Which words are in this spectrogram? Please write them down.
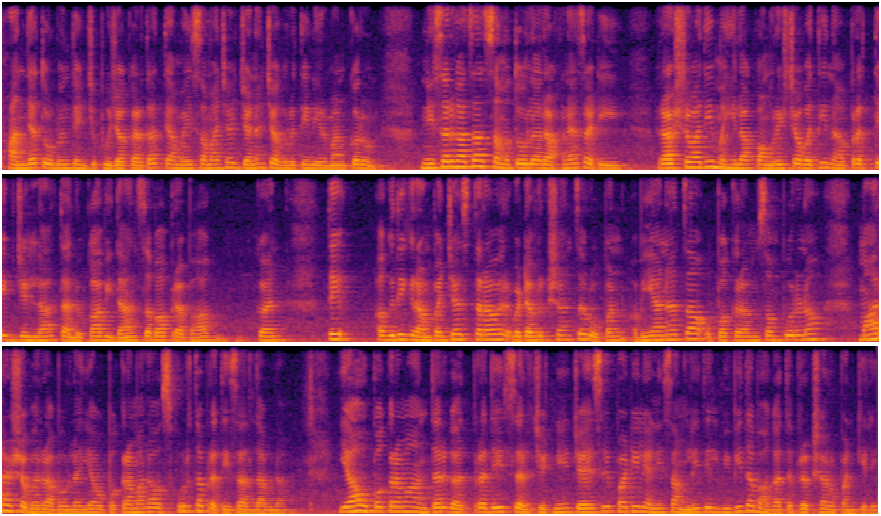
फांद्या तोडून त्यांची पूजा करतात. त्यामुळे समाजात जनजागृती निर्माण करून निसर्गाचा समतोल राखण्यासाठी राष्ट्रवादी महिला काँग्रेसच्या वतीनं प्रत्येक जिल्हा तालुका विधानसभा प्रभागण ते अगदी ग्रामपंचायत स्तरावर वटवृक्षांचं रोपण अभियानाचा उपक्रम संपूर्ण महाराष्ट्रभर राबवला. या उपक्रमाला उत्स्फूर्त प्रतिसाद लाभला. या उपक्रमाअंतर्गत प्रदेश सरचिटणीस जयश्री पाटील यांनी सांगलीतील विविध भागात वृक्षारोपण केले.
